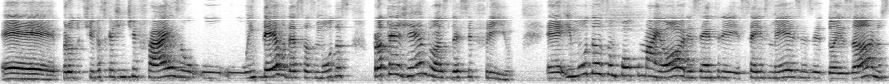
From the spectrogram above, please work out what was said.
é, produtivas que a gente faz o, o, o enterro dessas mudas, protegendo-as desse frio. É, e mudas um pouco maiores, entre seis meses e dois anos,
